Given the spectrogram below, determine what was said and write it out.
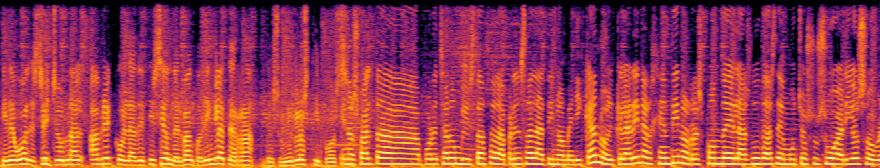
Y The Wall Street Journal abre con la decisión del Banco de Inglaterra de subir los tipos. Y nos falta por echar un vistazo a la prensa latinoamericana. El Clarín argentino responde las dudas de muchos usuarios sobre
